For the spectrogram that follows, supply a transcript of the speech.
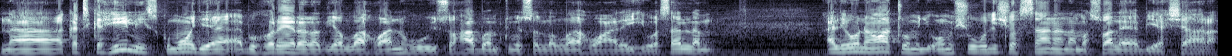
na katika hili siku moja abu hureira radiallahu anhu huyu sahaba wa mtume salllahu alaihi wasallam aliona watu wameshughulishwa sana na maswala ya biashara.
